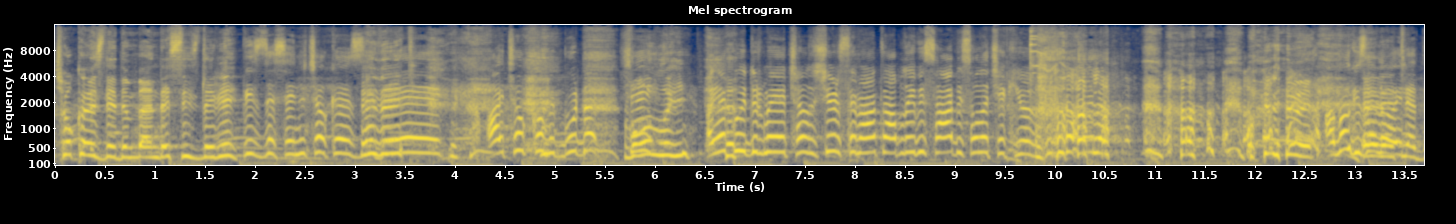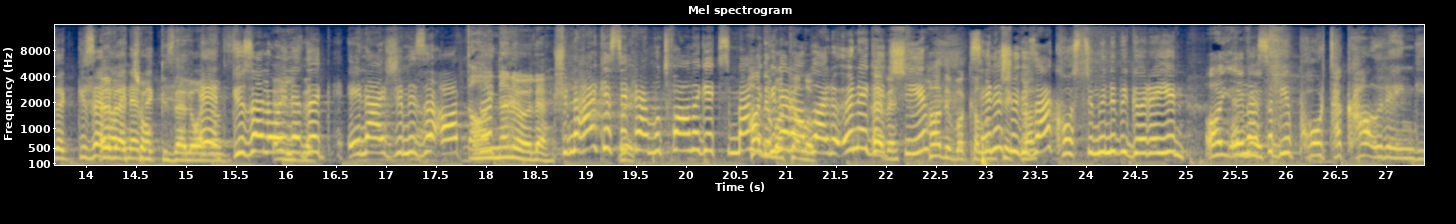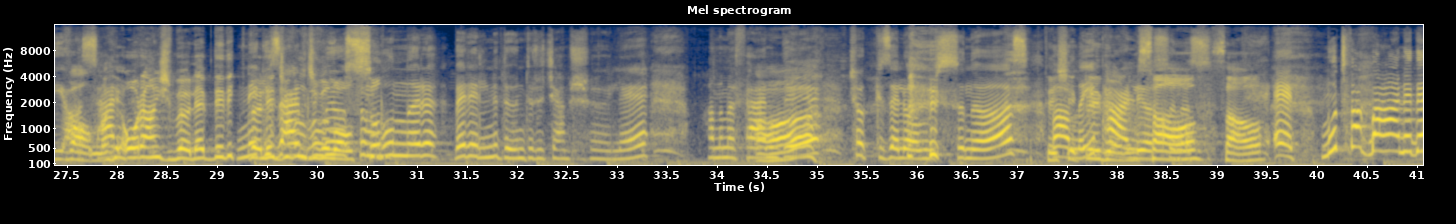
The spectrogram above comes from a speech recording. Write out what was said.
çok özledim ben de sizleri. Biz de seni çok özledik. Evet. Ay çok komik. Burada şey, Vallahi. ayak uydurmaya çalışıyoruz. Semahat ablayı bir sağa bir sola çekiyoruz. Ama güzel Evet. oynadık. Güzel Evet, oynadık. çok güzel oynadık. Evet güzel Elinize. oynadık. Enerjimizi attık. Aynen öyle. Şimdi herkes tekrar mutfağına geçsin. Ben Hadi de Güler bakalım. ablayla öne Evet, geçeyim. hadi bakalım Senin şu tekrar. güzel kostümünü bir göreyim. Ay, Bu evet. nasıl bir portakal rengi ya. Vallahi Sen oranj böyle dedik ne böyle güzel cıvıl cıvıl buluyorsun olsun. bunları. Ver elini döndüreceğim şöyle. Hanımefendi Aa. çok güzel olmuşsunuz. Teşekkür Vallahi ediyorum. parlıyorsunuz. Sağ ol, sağ ol. Evet, mutfak bahanede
